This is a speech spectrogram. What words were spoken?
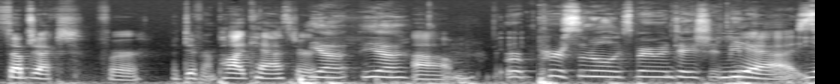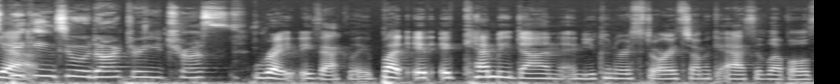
subject for a different podcast or Yeah, yeah. um, Or personal experimentation. Maybe yeah, yeah, Speaking to a doctor you trust. right, exactly. But it, it can be done, and you can restore stomach acid levels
